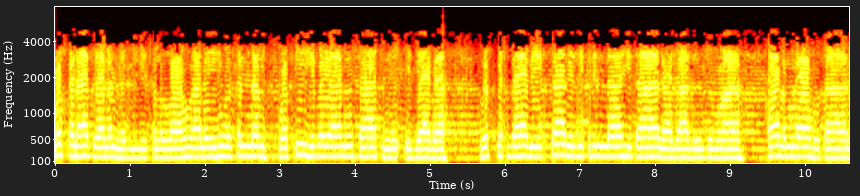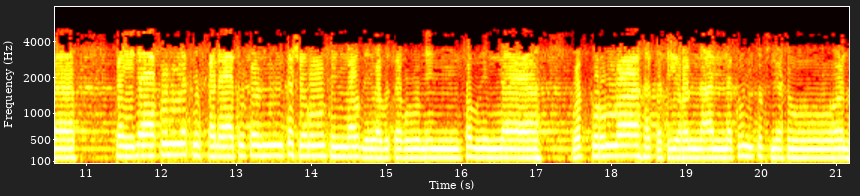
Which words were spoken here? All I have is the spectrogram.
والصلاة على النبي صلى الله عليه وسلم وفيه بيان ساعة الإجابة واستحباب إكثار ذكر الله تعالى بعد الجمعة. قال الله تعالى فإذا قضيت الصلاة فانتشروا في الأرض وابتغوا من فضل الله. واذكروا الله كثيرا لعلكم تفلحون.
